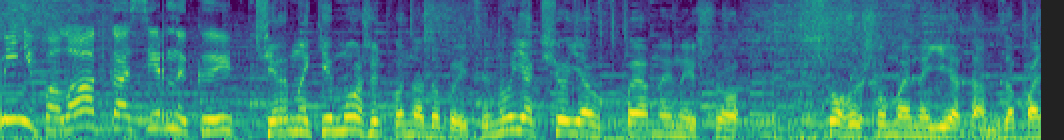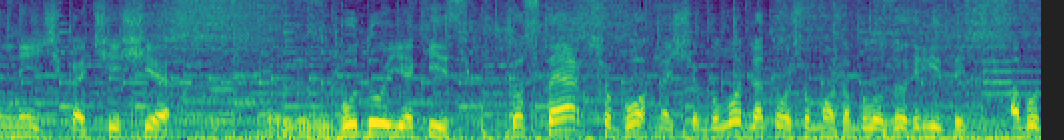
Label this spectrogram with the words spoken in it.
міні-палатка, сірники. Сірники можуть понадобитися. Ну, якщо я впевнений, що з того, що в мене є там запальничка, чи ще е, збудую якийсь костер, щоб вогнище було для того, щоб можна було зогрітись або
